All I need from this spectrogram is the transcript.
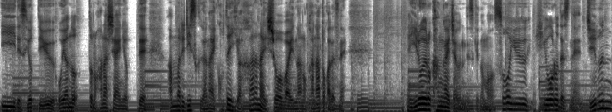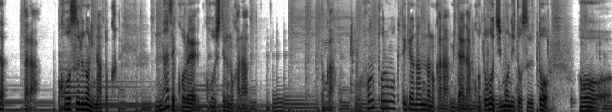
いいですよっていう親のとの話し合いによってあんまりリスクがない固定費がかからない商売なのかなとかですねいろいろ考えちゃうんですけどもそういう日頃ですね自分だったらこうするのになとかなぜこれこうしてるのかなとか本当の目的は何なのかなみたいなことを自問自答するとお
